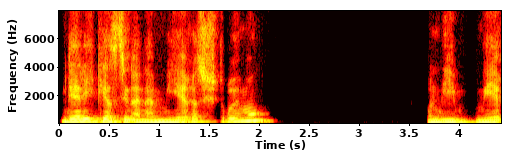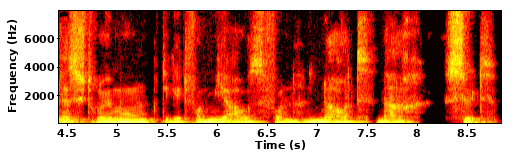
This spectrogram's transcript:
der liegt jetzt in einer Meeresströmung. Und die Meeresströmung, die geht von mir aus von Nord nach Süd.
